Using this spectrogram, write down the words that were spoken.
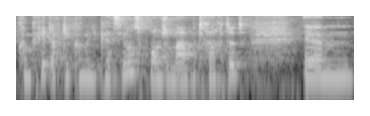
Konkret auf die Kommunikationsbranche mal betrachtet. Ähm,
